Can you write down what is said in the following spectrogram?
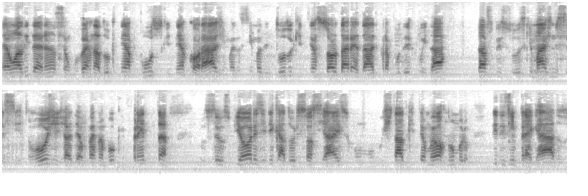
é uma liderança, é um governador que tenha pulso, que tenha coragem, mas acima de tudo que tenha solidariedade para poder cuidar das pessoas que mais necessitam. Hoje, Jadiel, Pernambuco enfrenta os seus piores indicadores sociais, como o estado que tem o maior número de desempregados,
